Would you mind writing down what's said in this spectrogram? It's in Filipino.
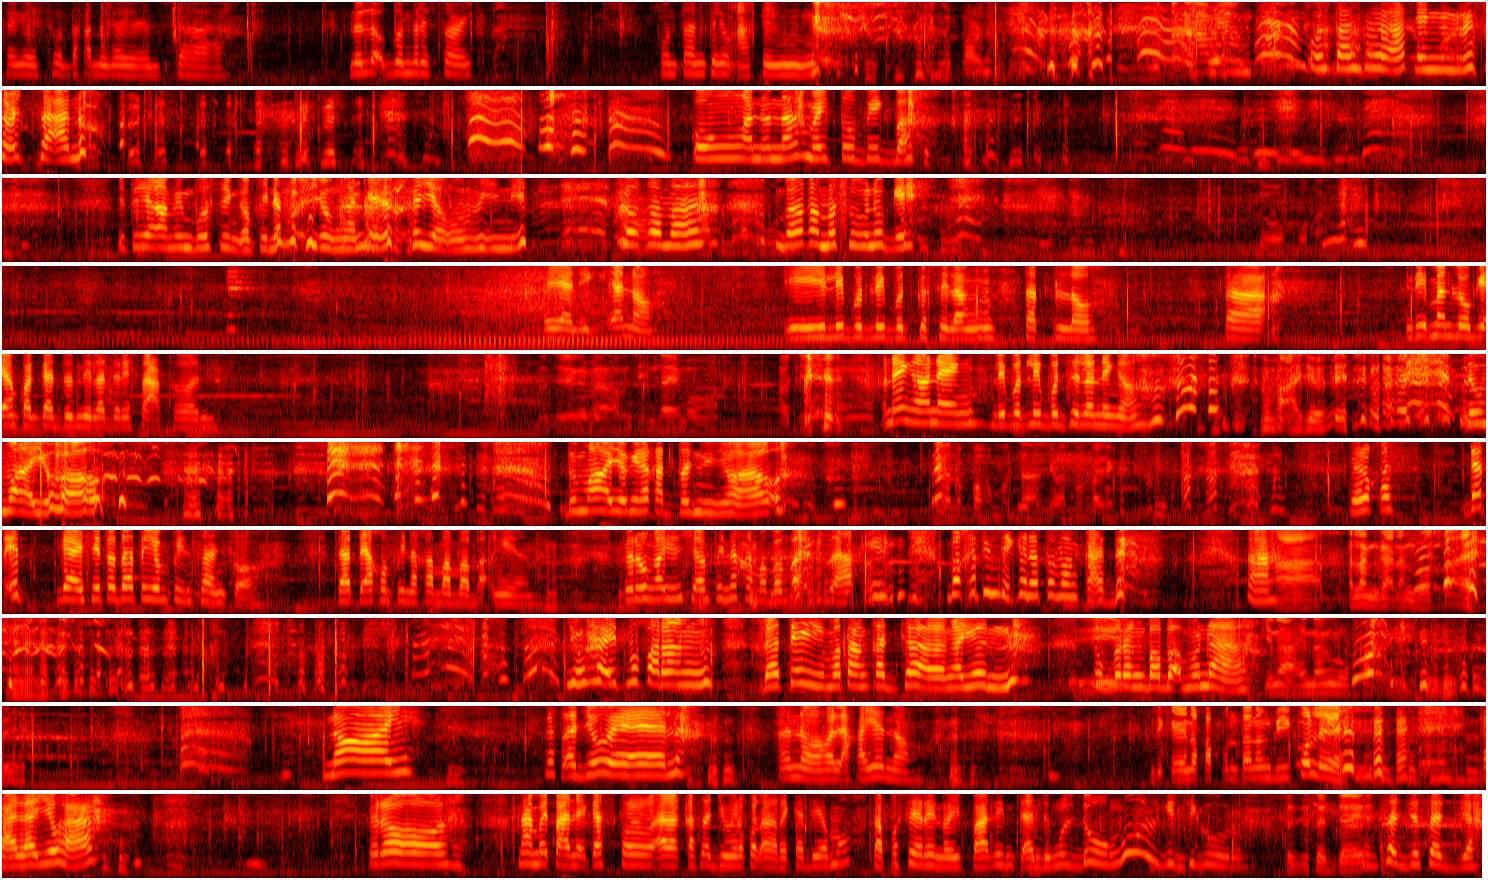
Hey guys, punta kami ngayon sa Lologon Resort. Puntahan ko yung aking puntahan ko yung aking resort sa ano. Kung ano na, may tubig ba? Ito yung aming busing o pinabayungan ngayon kaya uminit. Baka ma baka masunog eh. Ayan, i- ano, ilibod-libod ko silang tatlo. Ta, hindi man lugi ang pagkadon nila dire sa akon. Sino naman ako si Inday mo? Ah, si Aneng, aneng, libod-libod sila ning oh. Maayo rin. Dumayo haw. Dumayo ginakadton ninyo haw. Ano pa kamudali at mabalik? Pero kas, that it, guys, ito dati yung pinsan ko. Dati akong pinakamababa ngayon. Pero ngayon siya ang pinakamababa sa akin. Bakit hindi ka na tumangkad? ah, Ah, palangga ng bota eh. yung height mo parang dati matangkad ka. Ngayon, sobrang baba mo na. Kinain ng lupa. Noy! Kas a Joel. Ano, wala kayo no? Hindi kayo nakapunta ng Bicol eh. Kalayo ha? Pero nami tani kas ko kas a Joel ko ara ka diya mo. Tapos si Renoy palin ang dungol-dungol gid siguro. Sadya-sadya eh. Sadya-sadya.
